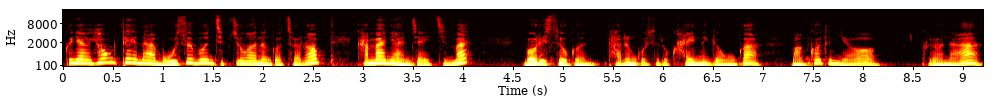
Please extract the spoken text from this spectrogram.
그냥 형태나 모습은 집중하는 것처럼 가만히 앉아 있지만 머릿속은 다른 곳으로 가 있는 경우가 많거든요. 그러나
